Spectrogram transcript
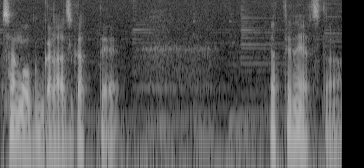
三郷君から預かって、やってないやつだな。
